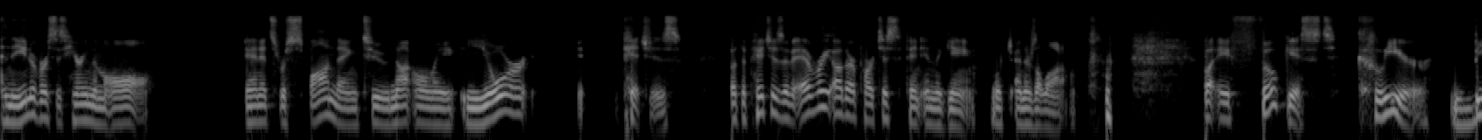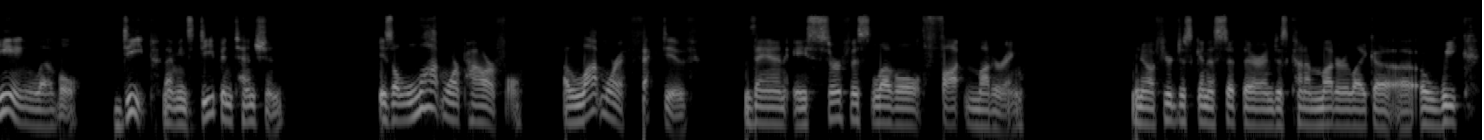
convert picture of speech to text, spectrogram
And the universe is hearing them all. And it's responding to not only your pitches, but the pitches of every other participant in the game, which and there's a lot of them. but a focused, clear being level, deep, that means deep intention, is a lot more powerful, a lot more effective than a surface level thought muttering. You know, if you're just going to sit there and just kind of mutter like a, a weak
